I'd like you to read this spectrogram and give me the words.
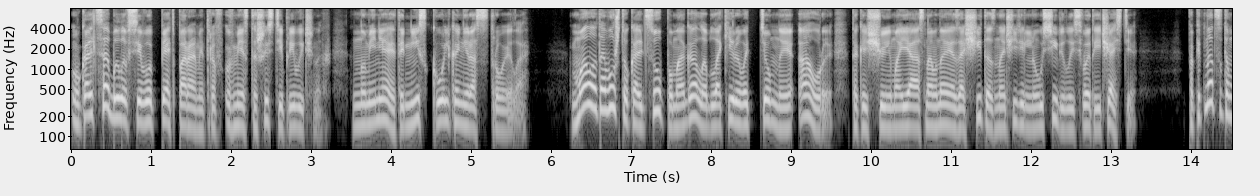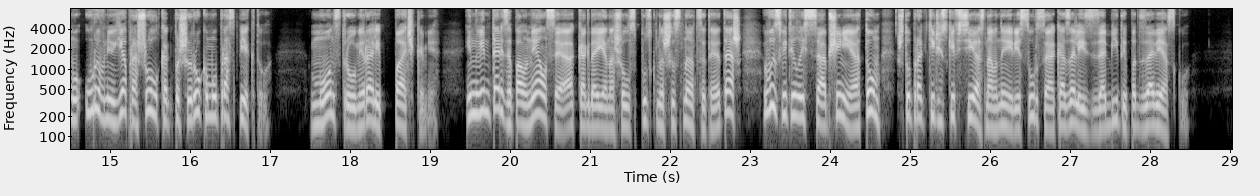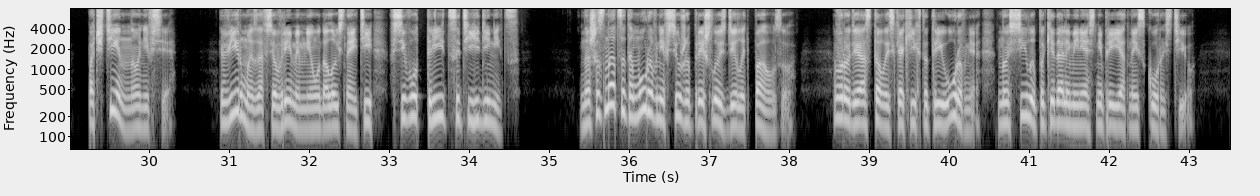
У кольца было всего 5 параметров вместо 6 привычных, но меня это нисколько не расстроило. Мало того, что кольцо помогало блокировать темные ауры, так еще и моя основная защита значительно усилилась в этой части. По 15 уровню я прошел как по широкому проспекту. Монстры умирали пачками — Инвентарь заполнялся, а когда я нашел спуск на шестнадцатый этаж, высветилось сообщение о том, что практически все основные ресурсы оказались забиты под завязку. Почти, но не все. Вирмы за все время мне удалось найти всего 30 единиц. На шестнадцатом уровне все же пришлось делать паузу. Вроде осталось каких-то три уровня, но силы покидали меня с неприятной скоростью.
